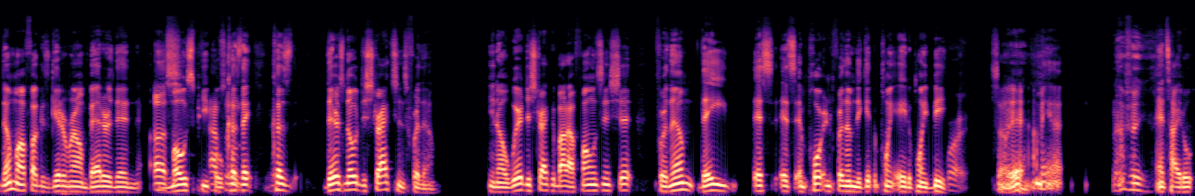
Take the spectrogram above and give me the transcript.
Them motherfuckers get around better than Us. most people because they Absolutely. Yeah. because there's no distractions for them. You know, we're distracted by our phones and shit. For them, they it's it's important for them to get to point A to point B. Right. So yeah, I mean, I feel you. entitled,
